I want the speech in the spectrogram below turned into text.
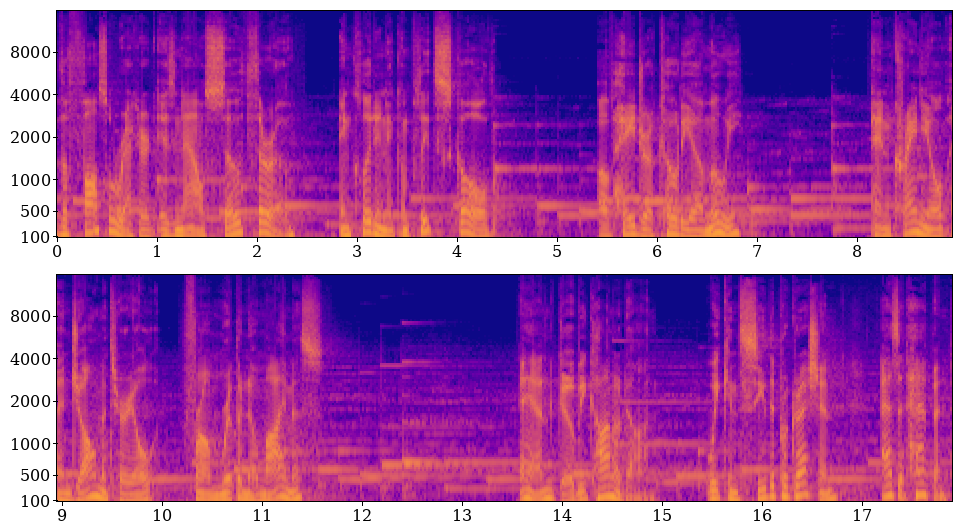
The fossil record is now so thorough, including a complete skull of Hadrocodium wui and cranial and jaw material from Repenomamus and Gobiconodon. We can see the progression as it happened.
